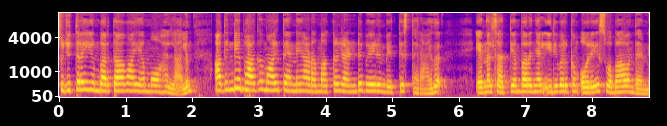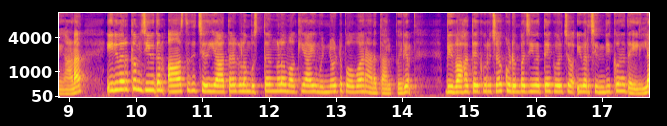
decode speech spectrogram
സുചിത്രയും ഭർത്താവായ മോഹൻലാലും. അതിന്റെ ഭാഗമായി തന്നെയാണ് മക്കൾ രണ്ടുപേരും വ്യത്യസ്തരായത്. എന്നാൽ സത്യം പറഞ്ഞാൽ ഇരുവർക്കും ഒരേ സ്വഭാവം തന്നെയാണ്. ഇരുവർക്കും ജീവിതം ആസ്വദിച്ച് യാത്രകളും പുസ്തകങ്ങളും ഒക്കെയായി മുന്നോട്ട് പോകാനാണ് താല്പര്യം. വിവാഹത്തെക്കുറിച്ചോ കുടുംബജീവിതത്തെക്കുറിച്ചോ ഇവർ ചിന്തിക്കുന്നതേയില്ല.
